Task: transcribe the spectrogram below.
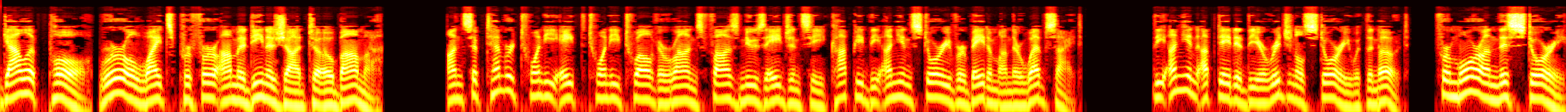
Gallup poll, rural whites prefer Ahmadinejad to Obama. On September 28, 2012 Iran's Fars news agency copied The Onion story verbatim on their website. The Onion updated the original story with the note, For more on this story,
